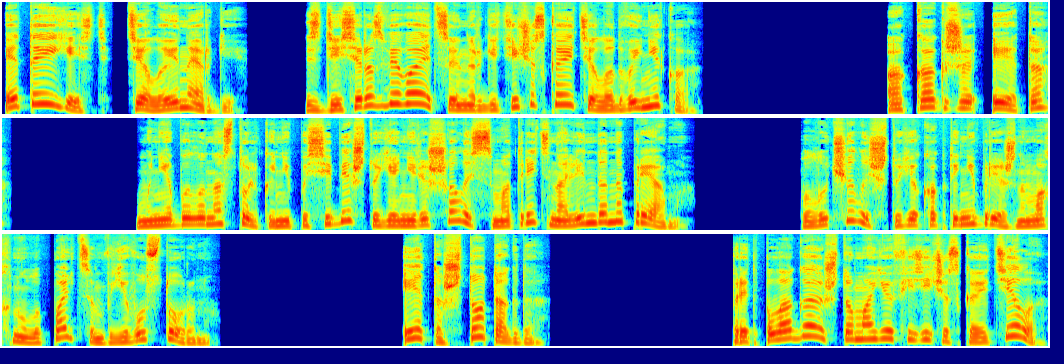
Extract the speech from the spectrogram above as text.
Это и есть тело энергии. Здесь и развивается энергетическое тело двойника. А как же это? Мне было настолько не по себе, что я не решалась смотреть на Линдона прямо. Получилось, что я как-то небрежно махнула пальцем в его сторону. Это что тогда? Предполагаю, что мое физическое тело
